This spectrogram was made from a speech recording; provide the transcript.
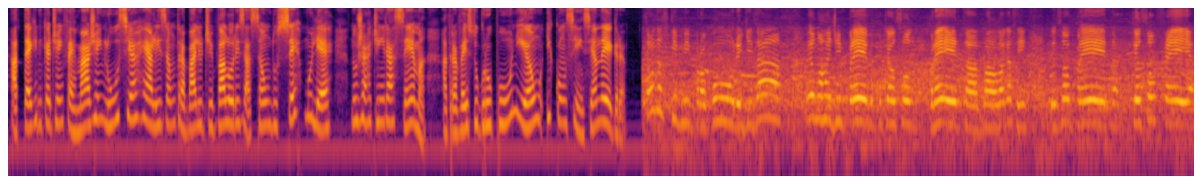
a técnica de enfermagem Lúcia realiza um trabalho de valorização do ser mulher no Jardim Iracema, através do grupo União e Consciência Negra. Todas que me procuram e dizem, ah, eu não arranjo emprego porque eu sou preta, fala logo assim, eu sou preta, que eu sou feia.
